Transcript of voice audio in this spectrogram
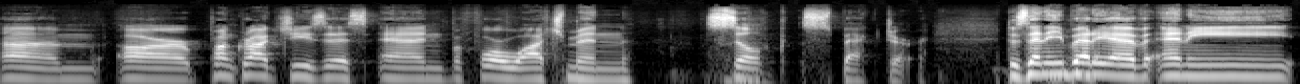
um, are Punk Rock Jesus and Before Watchmen Silk Spectre. Does anybody have any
